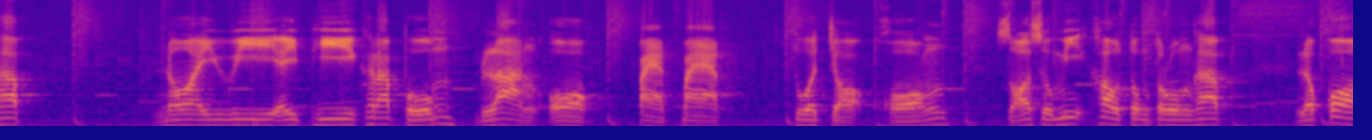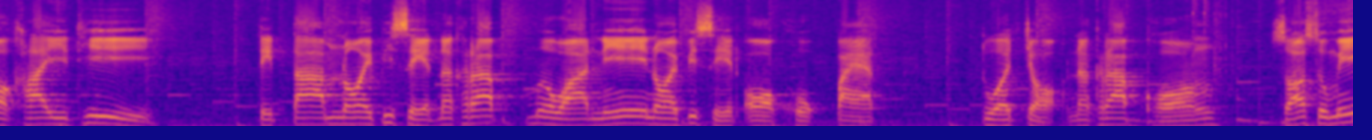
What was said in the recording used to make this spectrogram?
ครับ นอย VIP ครับผมล่างออก 88 ตัวเจาะของสอสุมิเข้าตรงๆครับ แล้วก็ใครที่ติดตามนอยพิเศษนะครับ เมื่อวานนี้นอยพิเศษออก 68 ตัวเจาะนะครับของสอสุมิ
